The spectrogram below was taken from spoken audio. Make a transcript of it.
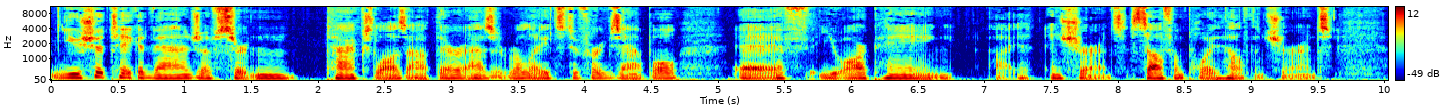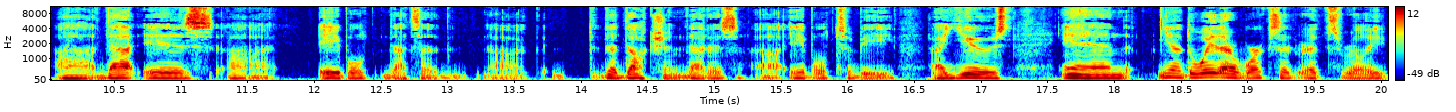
you should take advantage of certain tax laws out there as it relates to, for example, if you are paying uh, insurance, self-employed health insurance, uh, that is uh, able that's a uh, deduction that is uh, able to be uh, used. And you know the way that it works it, it's really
